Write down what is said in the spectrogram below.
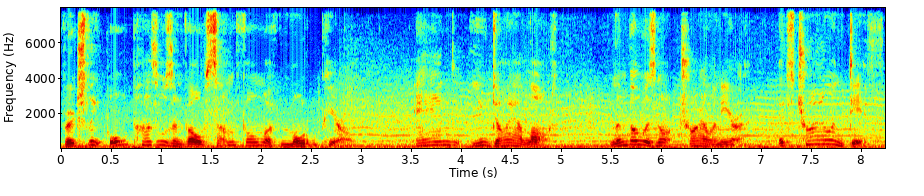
Virtually all puzzles involve some form of mortal peril, and you die a lot. Limbo is not trial and error, it's trial and death,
